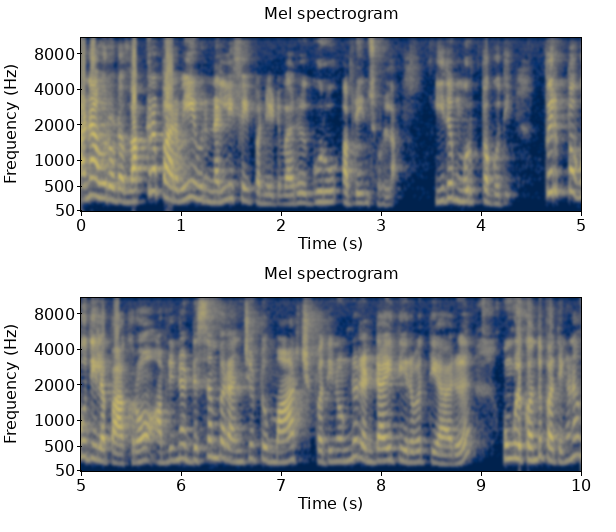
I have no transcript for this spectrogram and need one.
ஆனால் அவரோட வக்ர பார்வையை இவர் நல்லிஃபை பண்ணிடுவார் குரு அப்படின்னு சொல்லலாம். இது முற்பகுதி. பிற்பகுதியில் பார்க்குறோம் அப்படின்னா டிசம்பர் அஞ்சு டு மார்ச் பதினொன்று ரெண்டாயிரத்தி இருபத்தி ஆறு உங்களுக்கு வந்து பார்த்தீங்கன்னா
